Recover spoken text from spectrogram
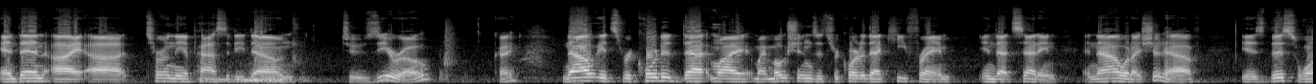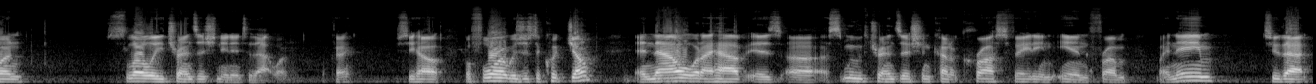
and then I uh, turn the opacity down to zero, okay. Now it's recorded that my my motions. It's recorded that keyframe in that setting, and now what I should have is this one slowly transitioning into that one. Okay, you see how before it was just a quick jump, and now what I have is a smooth transition, kind of cross fading in from my name to that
